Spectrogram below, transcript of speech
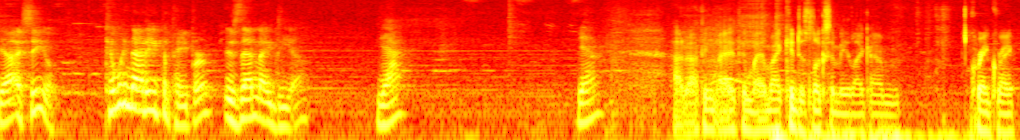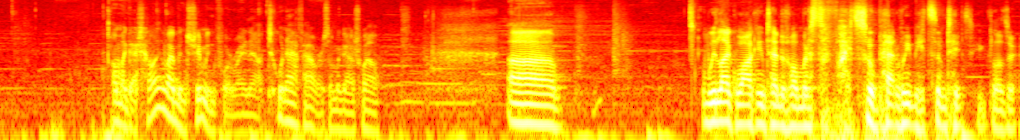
Yeah, I see you. Can we not eat the paper? Is that an idea? Yeah? Yeah? I don't know. I think my, I think my, my kid just looks at me like I'm crank crank. Oh my gosh, how long have I been streaming for right now? Two and a half hours. Oh my gosh, wow. Uh, we like walking 10 to 12 minutes to fight so bad we need some days to get closer.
